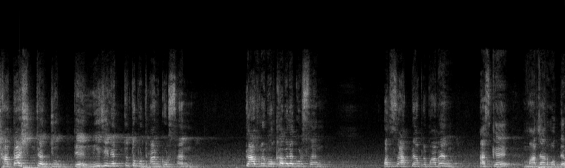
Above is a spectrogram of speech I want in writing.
সাতাশটা যুদ্ধে নিজে নেতৃত্ব প্রদান করছেন কাপড়ে মোকাবেলা করছেন। অথচ আপনি আপনি পাবেন? আজকে মাজার মধ্যে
